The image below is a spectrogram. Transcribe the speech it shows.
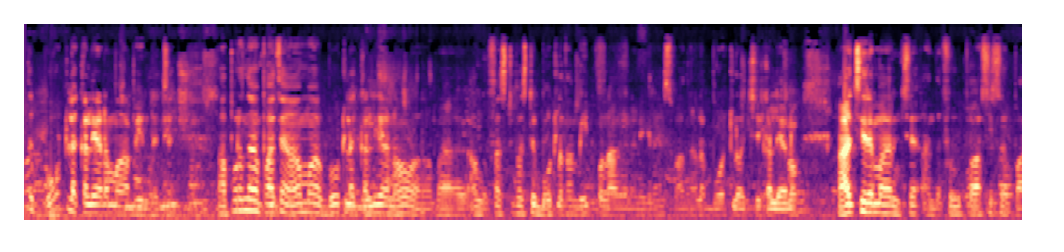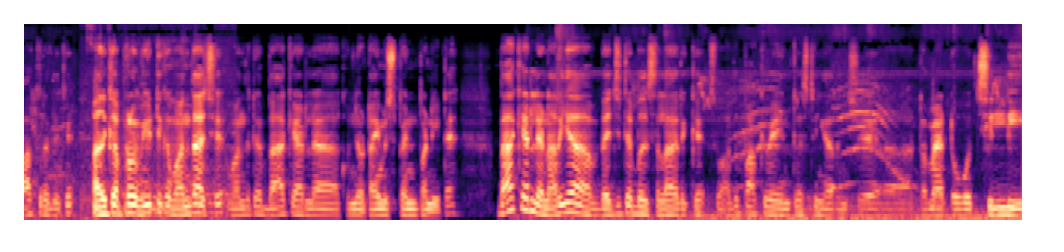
இது போட்டில் கல்யாணமா அப்படின்னுச்சு அப்புறம் தான் பார்த்தேன் ஆமாம் போட்டில் கல்யாணம். அவங்க ஃபஸ்ட்டு ஃபஸ்ட்டு போட்டில் தான் மீட் பண்ணாங்கன்னு நினைக்கிறேன். ஸோ அதனால் போட்டில் வச்சு கல்யாணம். ஆச்சரியமாக இருந்துச்சு. அந்த ஃபுல் ப்ராசஸை பார்க்குறதுக்கு. அதுக்கப்புறம் வீட்டுக்கு வந்தாச்சு. வந்தாச்சு. வந்துட்டு பேக் யார்டில் கொஞ்சம் டைம் ஸ்பெண்ட் பண்ணிவிட்டு பேக் யார்டில் நிறையா வெஜிடபிள்ஸ் எல்லாம் இருக்குது ஸோ அது பார்க்கவே இன்ட்ரெஸ்டிங்காக இருந்துச்சு. டொமேட்டோ சில்லி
